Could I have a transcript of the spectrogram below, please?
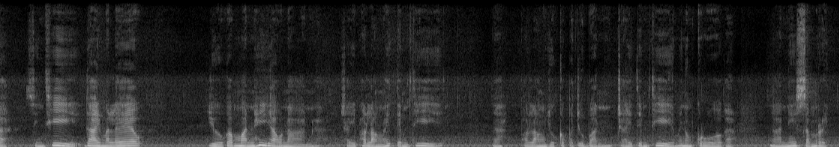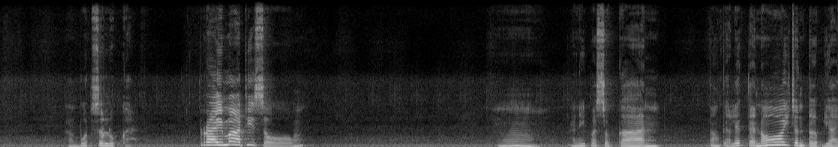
ค่ะ สิ่งที่ได้มาแล้ว อยู่กับมันให้ยาวนานค่ะ ใช้พลังให้เต็มที่นะพลังอยู่กับปัจจุบันใช้เต็มที่ไม่ต้องกลัวค่ะ งานนี้สำเร็จ บทสรุปค่ะไตรมาสที่สองอืมอันนี้ประสบการณ์ ตั้งแต่เล็กแต่น้อยจนเติบใหญ่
